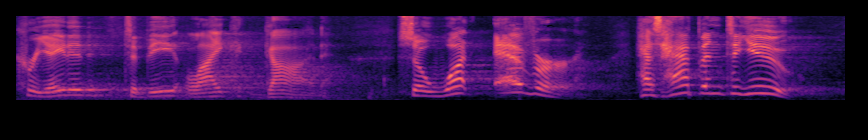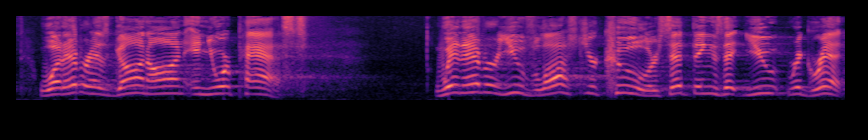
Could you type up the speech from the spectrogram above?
created to be like God. So, whatever has happened to you, whatever has gone on in your past, whenever you've lost your cool or said things that you regret,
